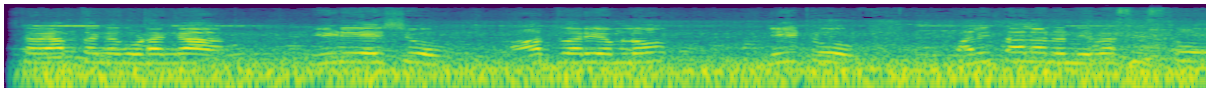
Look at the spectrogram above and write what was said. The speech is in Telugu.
రాష్ట్రవ్యాప్తంగా కూడా ఈడీఎస్ ఆధ్వర్యంలో నీటు ఫలితాలను నిరసిస్తూ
